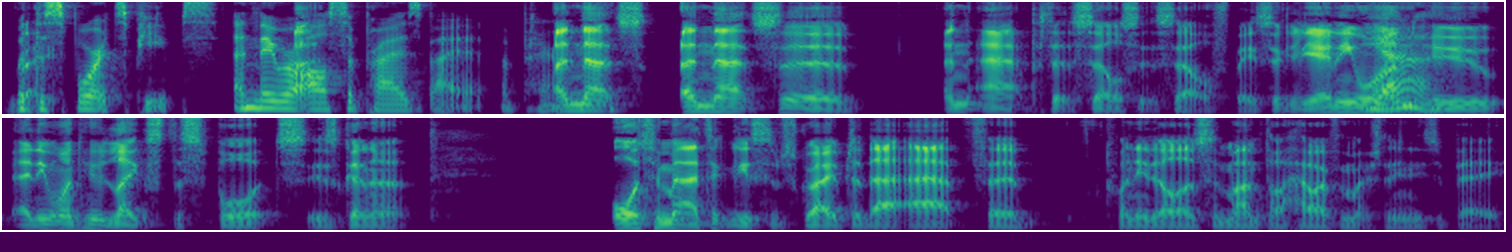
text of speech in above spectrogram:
with right. the sports peeps. And they were uh, all surprised by it, apparently. And that's and that's a an app that sells itself. Basically, anyone yeah. who anyone who likes the sports is going to automatically subscribe to that app for twenty dollars a month or however much they need to pay.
